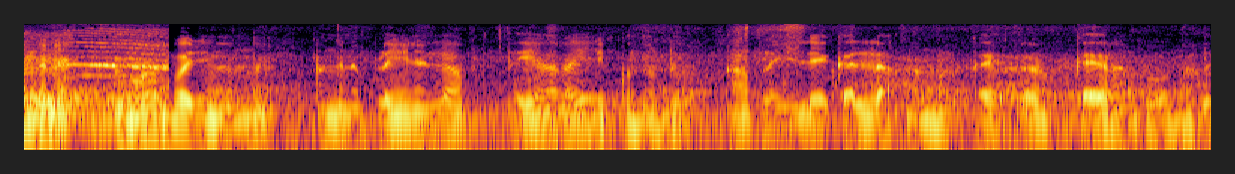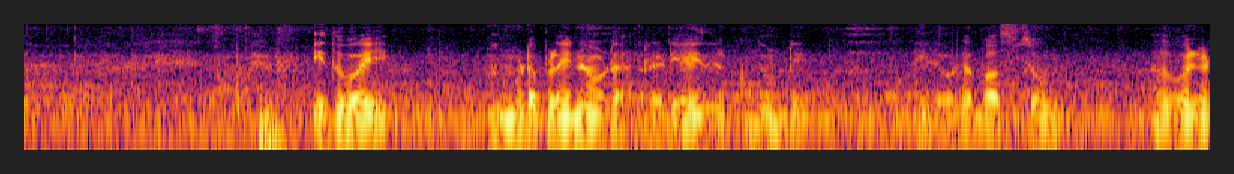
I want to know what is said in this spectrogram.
അങ്ങനെ നമ്മളും വരി നിന്ന് അങ്ങനെ പ്ലെയിനെല്ലാം തയ്യാറായിരിക്കുന്നുണ്ട്. ആ പ്ലെയിനിലേക്കല്ല നമ്മൾ കയറാൻ പോകുന്നത്. ഇതുവഴി നമ്മുടെ പ്ലെയിൻ അവിടെ റെഡിയായി നിൽക്കുന്നുണ്ട്. ഇതിലൂടെ ബസ്സും അതുപോലെ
